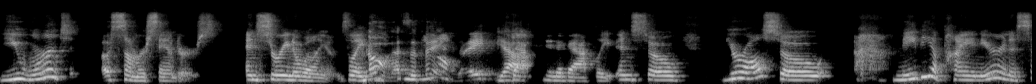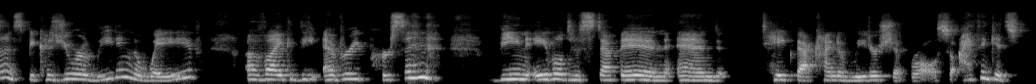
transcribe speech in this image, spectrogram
you weren't a summer sanders and serena williams like no that's the thing right yeah that kind of athlete and so you're also maybe a pioneer in a sense because you are leading the wave of like the every person being able to step in and take that kind of leadership role. So I think it's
